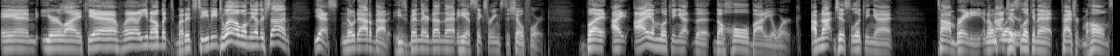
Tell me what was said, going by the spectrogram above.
and you're like, yeah, well, you know, but but it's TB12 on the other side. Yes, no doubt about it. He's been there, done that. He has six rings to show for it. But I I am looking at the the whole body of work. I'm not just looking at Tom Brady, and One I'm not player. just looking at Patrick Mahomes.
